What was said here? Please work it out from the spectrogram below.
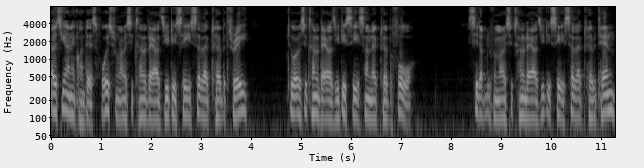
Oceania Contest, voice from 0600 hours UTC Saturday October 3 to 0600 hours UTC Sunday October 4. CW from 0600 hours UTC Saturday October 10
